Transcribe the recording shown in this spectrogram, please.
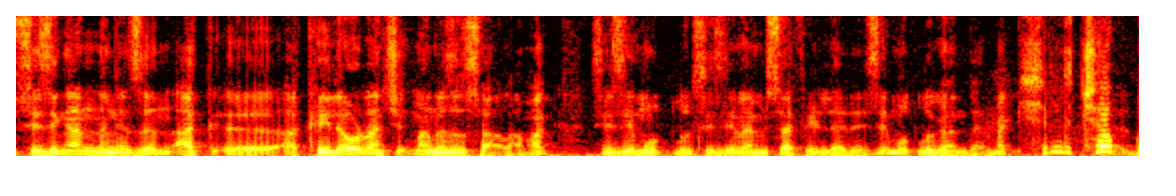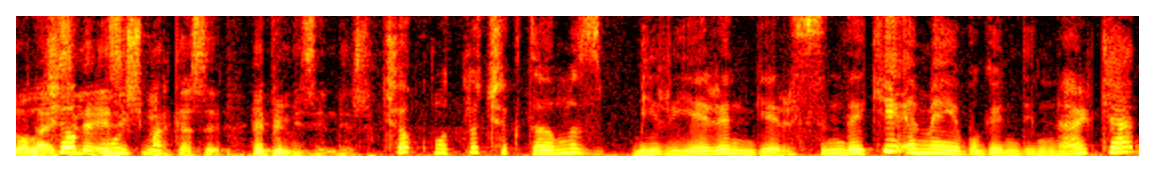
sizin alnınızın ak, e, akıyla oradan çıkmanızı sağlamak. Sizi mutlu, sizi ve misafirlerinizi mutlu göndermek. Şimdi çok Dolayısıyla çok, Eziş markası hepimizindir. çok mutlu çıktığımız bir yerin gerisindeki emeği bugün dinlerken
